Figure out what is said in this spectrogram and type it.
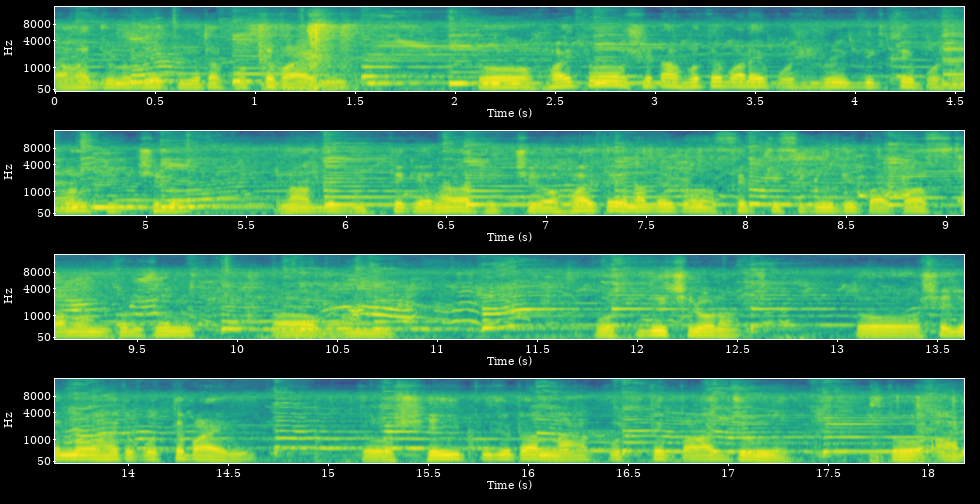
বাধার জন্য যে পুজোটা করতে পারেনি, তো হয়তো সেটা হতে পারে প্রশাসনিক দিক থেকে প্রশাসন ঠিক ছিল, এনাদের দিক থেকে এনারা ঠিক ছিল, হয়তো এনাদের কোনো সেফটি সিকিউরিটি পারপাস তেমন কিছু প্রস্তুতি ছিল না, তো সেই জন্য হয়তো করতে পারেনি, তো সেই পুজোটা না করতে পারার জন্য তো আর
